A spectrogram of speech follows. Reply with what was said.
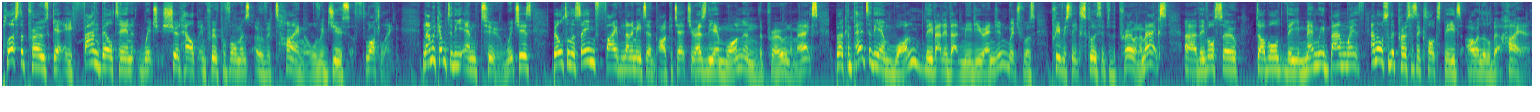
Plus the Pros get a fan built in, which should help improve performance over time. It will reduce throttling. Now we come to the M2, which is built on the same 5nm architecture as the M1 and the Pro and the Max, but compared to the M1, they've added that media engine, which was previously exclusive to the Pro and the Max. Uh, they've also doubled the memory bandwidth, and also the processor clock speeds are a little bit higher.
